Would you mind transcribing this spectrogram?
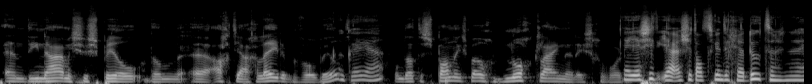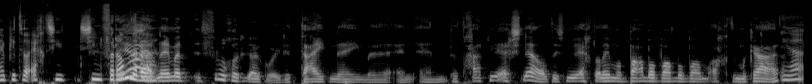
en dynamischer speel dan eh, acht jaar geleden bijvoorbeeld Oké, ja. omdat de spanningsboog nog kleiner is geworden. Ja, je ziet, ja, als je het al twintig jaar doet, dan heb je het wel echt zien, zien veranderen. Ja, nee, maar vroeger kon je de tijd nemen en, en dat gaat nu echt snel. Het is nu echt alleen maar bam, bam, bam, bam, bam achter elkaar. Ja.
